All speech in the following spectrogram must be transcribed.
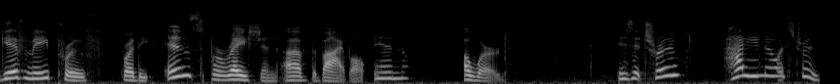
Give me proof for the inspiration of the Bible in a word. Is it true? How do you know it's true?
